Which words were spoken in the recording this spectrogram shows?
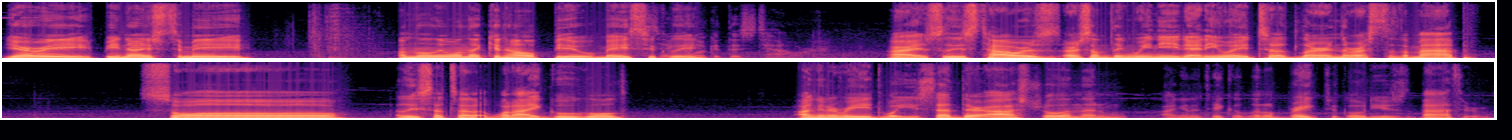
Yuri, be nice to me. I'm the only one that can help you, Take a basically. look at this tower. Alright, so these towers are something we need anyway to learn the rest of the map. So, at least that's uh, what I googled. I'm going to read what you said there, Astral, and then I'm going to take a little break to go to use the bathroom.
